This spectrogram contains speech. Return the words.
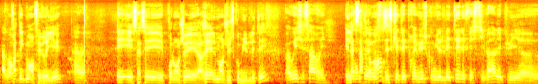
Avant pratiquement en février. Ah ouais. Et, et ça s'est prolongé réellement jusqu'au milieu de l'été? Ah oui, c'est ça, oui. Et là, Donc, ça euh, recommence? C'était ce qui était prévu jusqu'au milieu de l'été, les festivals. Et puis, euh,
